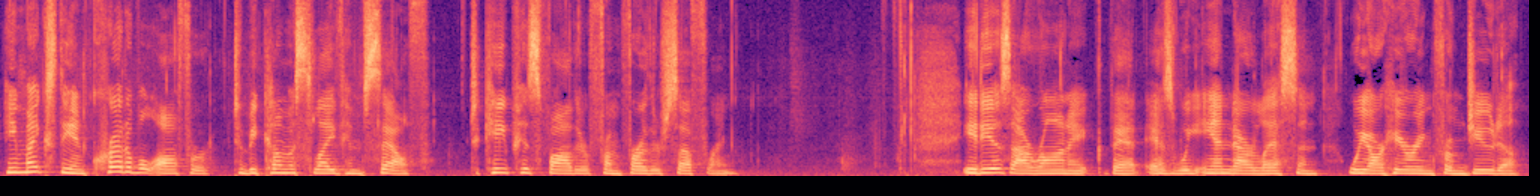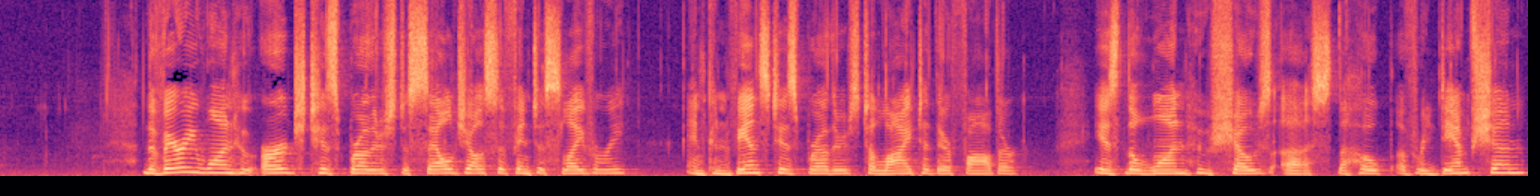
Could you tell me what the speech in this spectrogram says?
He makes the incredible offer to become a slave himself to keep his father from further suffering. It is ironic that as we end our lesson, we are hearing from Judah. The very one who urged his brothers to sell Joseph into slavery and convinced his brothers to lie to their father is the one who shows us the hope of redemption,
